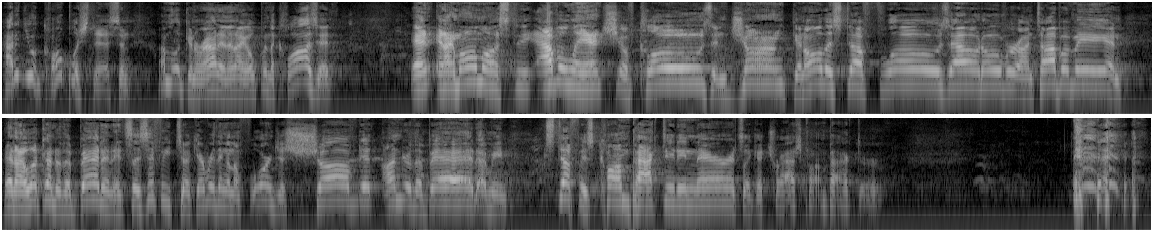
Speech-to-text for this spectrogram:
how did you accomplish this? And I'm looking around, and then I open the closet, and, and I'm almost, the avalanche of clothes and junk and all this stuff flows out over on top of me. And, and I look under the bed, and it's as if he took everything on the floor and just shoved it under the bed. I mean, stuff is compacted in there. It's like a trash compactor.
